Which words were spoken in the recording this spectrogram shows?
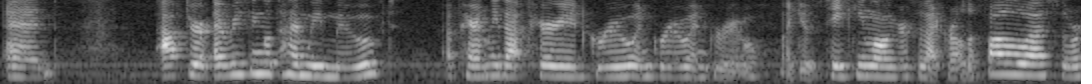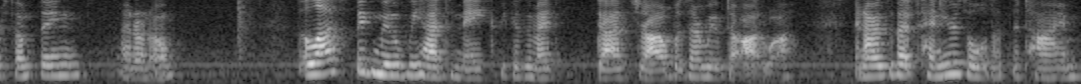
And after every single time we moved, apparently that period grew and grew and grew. Like it was taking longer for that girl to follow us or something. I don't know. The last big move we had to make because of my dad's job was our move to Ottawa. And I was about 10 years old at the time.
